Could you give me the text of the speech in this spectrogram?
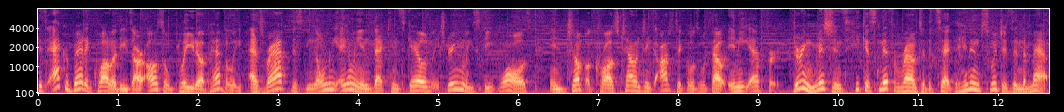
His acrobatic qualities are also played up heavily, as Rath is the only alien that can scale extremely steep walls and jump across challenging obstacles without any effort. During missions, he can sniff around to detect hidden switches in the map,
